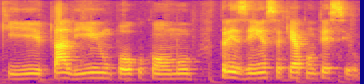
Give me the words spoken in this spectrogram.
que está ali um pouco como presença que aconteceu.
